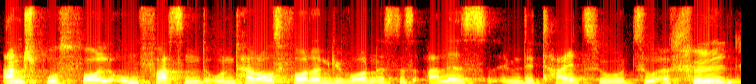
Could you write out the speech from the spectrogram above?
anspruchsvoll, umfassend und herausfordernd geworden ist, das alles im Detail zu, zu erfüllen.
